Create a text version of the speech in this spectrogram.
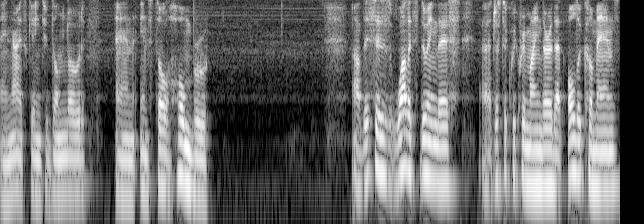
and now it's going to download and install Homebrew. Now this is, while it's doing this, uh, just a quick reminder that all the commands,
